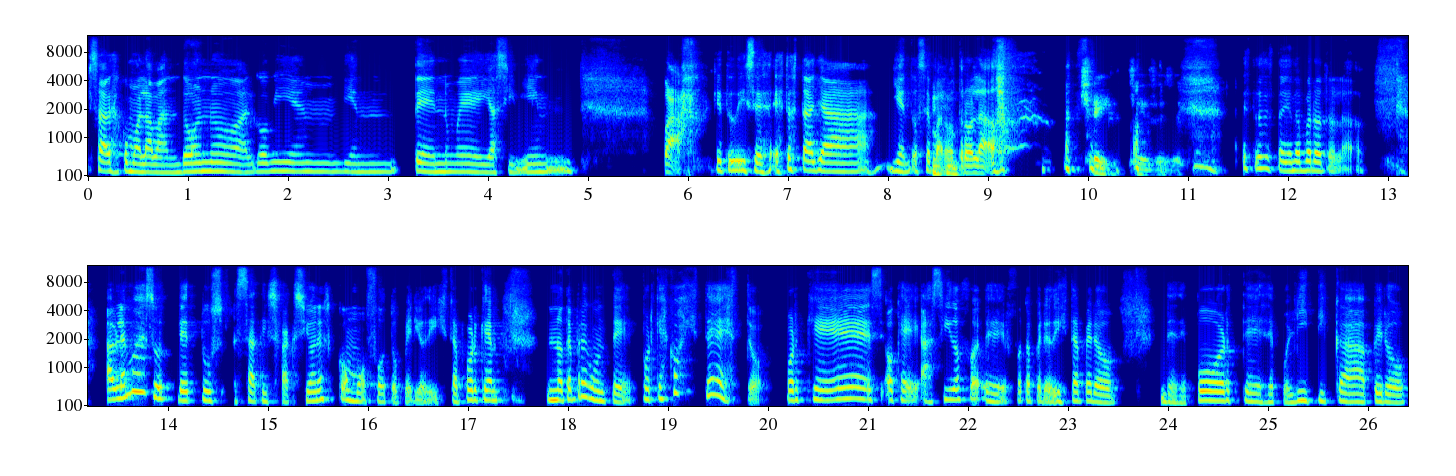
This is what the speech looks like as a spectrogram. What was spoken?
sabes, como el abandono, algo bien, bien tenue y así bien, ¡pah! que tú dices, esto está ya yéndose para otro lado. Sí, sí, sí, sí. Esto se está yendo para otro lado. Hablemos de, su- de tus satisfacciones como fotoperiodista, porque no te pregunté, ¿por qué escogiste esto? Porque, ok, has sido eh, fotoperiodista, pero de deportes, de política, pero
